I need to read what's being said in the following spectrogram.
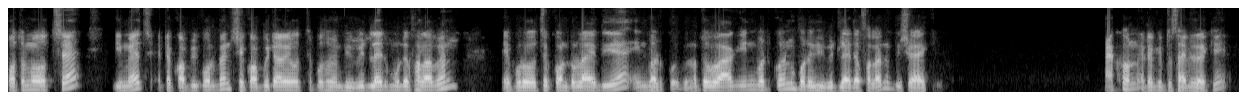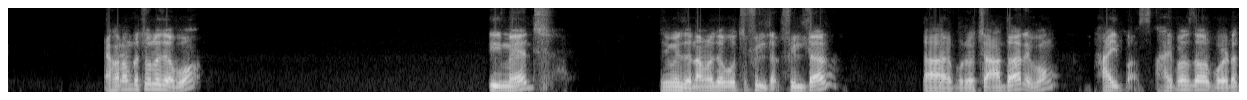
প্রথমে হচ্ছে ইমেজ এটা কপি করবেন সে কপিটারে হচ্ছে প্রথমে ভিভিড লাইট মোডে ফেলাবেন, এরপরে হচ্ছে কন্ট্রোল আই দিয়ে ইনভার্ট করবেন, অথবা আগে ইনভার্ট করেন, পরে ভিভিড লাইটে ফেলান, বিষয় একই। এখন এটাকে একটু সাইডে রাখি। এখন আমরা চলে যাব ইমেজ ইমেজ আমরা যাব হচ্ছে ফিল্টার ফিল্টার তারপরে হচ্ছে আদার এবং হাই পাস হাই পাস দেওয়ার পর এটা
